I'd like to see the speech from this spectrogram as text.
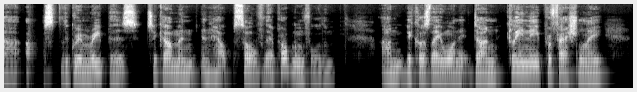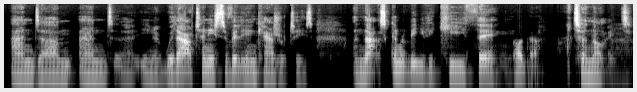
uh, asked the Grim Reapers to come and, and help solve their problem for them um, because they want it done cleanly, professionally, and um, and uh, you know without any civilian casualties. And that's going to be the key thing okay. tonight.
